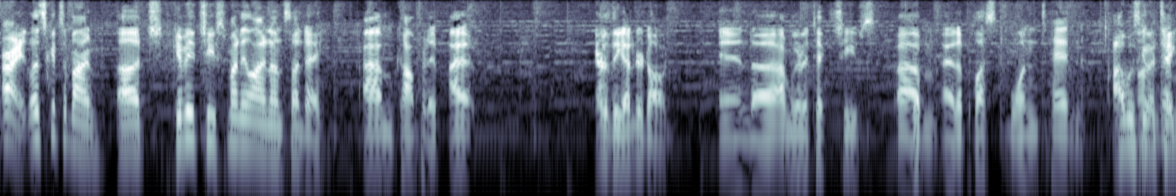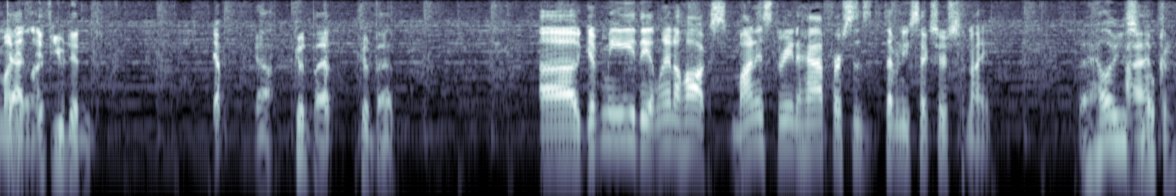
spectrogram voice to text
all right, let's get to mine. Uh, give me the Chiefs money line on Sunday. I'm confident. I they're the underdog, and uh, I'm going to take the Chiefs um, at a plus one ten. I was going to take that line. if you didn't. Yep. Yeah, good bet. Good bet. Uh, give me the Atlanta Hawks minus three and a half versus the 76ers tonight. The hell are you I- smoking?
